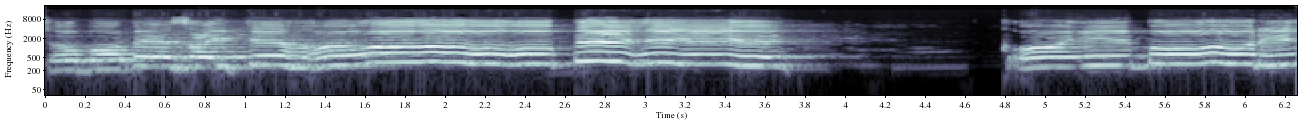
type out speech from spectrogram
সববে যাইতে হবে, কয় বরে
